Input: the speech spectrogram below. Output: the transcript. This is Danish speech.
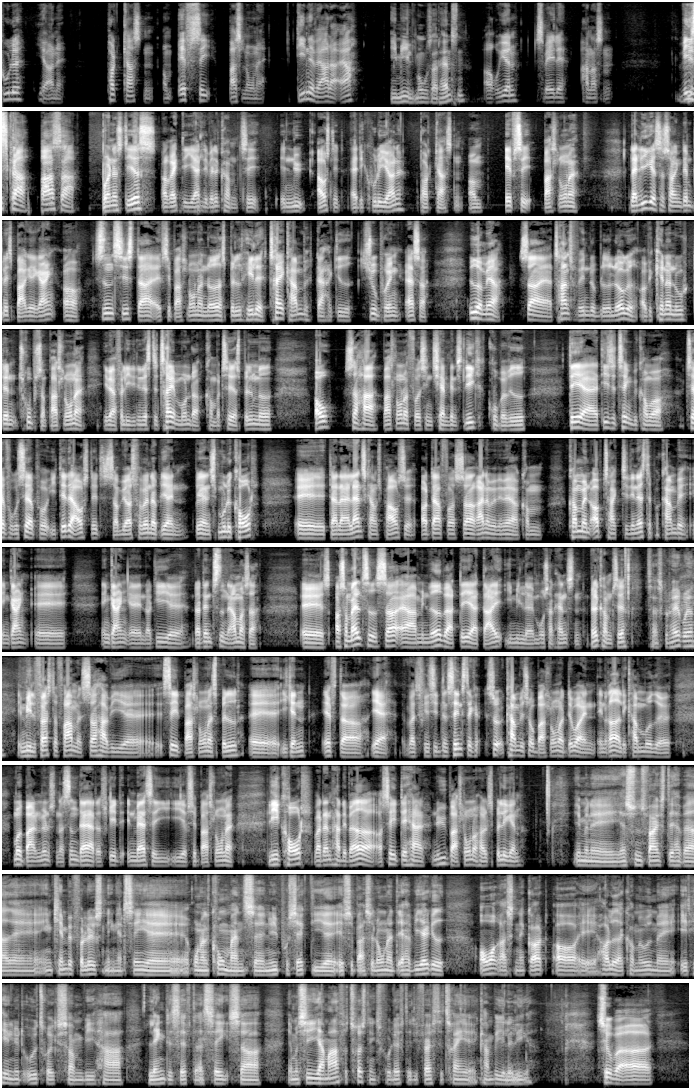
Kulde Hjørne, podcasten om FC Barcelona. Dine værter er Emil Mozart Hansen. og Ryan Svale Andersen. Visca Barca. Buenos dias, og rigtig hjertelig velkommen til en ny afsnit af Det Kulde Hjørne, podcasten om FC Barcelona. La Liga-sæsonen den blev sparket i gang, og siden sidst der er FC Barcelona nået at spille hele tre kampe, der har givet syv point. Altså ydermere, så er transfervinduet blevet lukket, og vi kender nu den trup, som Barcelona i hvert fald i de næste tre måneder kommer til at spille med. Og så har Barcelona fået sin Champions League-gruppe at vide. Det er disse ting, vi kommer til at fokusere på i dette afsnit, som vi også forventer bliver en, bliver en smule kort, øh, da der er landskampspause, og derfor så regner vi med at komme, komme med en optakt til de næste par kampe en gang, øh, en gang øh, når, de, øh, når den tid nærmer sig. Øh, og som altid, så er min medvært, det er dig, Emil øh, Mozart Hansen. Velkommen til. Tak skal du have, Ryan. Emil, først og fremmest, så har vi øh, set Barcelona spille øh, igen efter, ja, hvad skal jeg sige, den seneste kamp, vi så Barcelona, det var en, en redderlig kamp mod, øh, mod Bayern München, og siden da er der sket en masse i, i FC Barcelona. Lige kort, hvordan har det været at se det her nye Barcelona-hold spille igen? Jamen, øh, jeg synes faktisk, det har været øh, en kæmpe forløsning at se øh, Ronald Koemans øh, nye projekt i øh, FC Barcelona. Det har virket overraskende godt, og øh, holdet er kommet ud med et helt nyt udtryk, som vi har længtes efter at se. Så jeg må sige, jeg er meget fortrøstningsfuld efter de første tre øh, kampe i La Liga. Super, og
